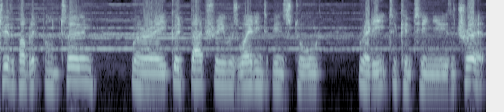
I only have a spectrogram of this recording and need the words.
to the public pontoon where a good battery was waiting to be installed ready to continue the trip.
